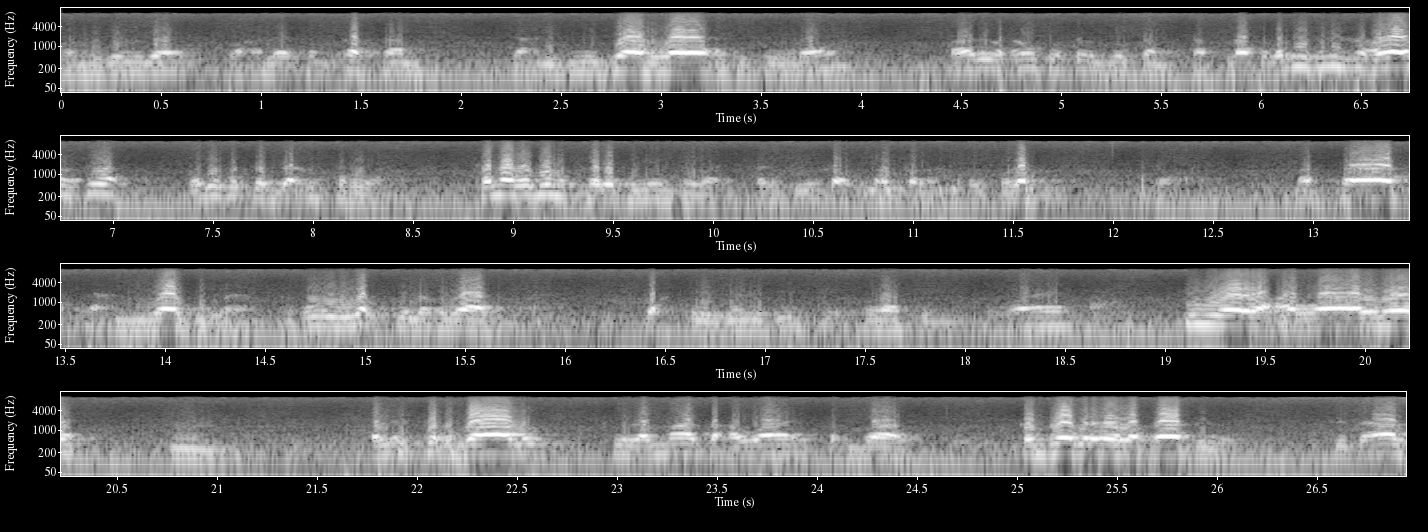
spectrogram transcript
waa madowdahay waa leekan qafkan yani diigaar waayo haddii sa ilaahin qaadiga xoonka waxay joogtaa markaas. Laakin wadiifriis waa sida wadiifata dacmasar waayo. Kama wadiifata salafiyiinta waayo. Salafiyiinta kula markaas yani waajib waayo. Dukuul wakti la ogaado waktiga galadiisa ogaasiisa waaye iyo waxa waaye alistiqbaalu silamaad waxa waaye istiqbaal qiblada oo la qaabilo sidaas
